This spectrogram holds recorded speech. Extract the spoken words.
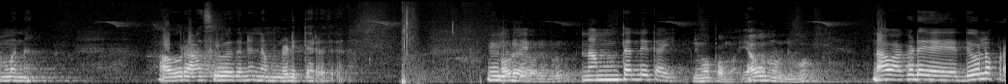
ಅಮ್ಮನ. ಅವ್ರ ಆಶೀರ್ವಾದನೇ ನಮ್ಗೆ ನಡೀತಾ ಇರೋದು ನಮ್ಮ ತಂದೆ ತಾಯಿ. ನಿಮ್ಮಪ್ಪ ಅಮ್ಮ. ಯಾವ ನೋಡಿ ನೀವು? ನಾವು ಆ ಕಡೆ ದೇವಲಪುರ.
